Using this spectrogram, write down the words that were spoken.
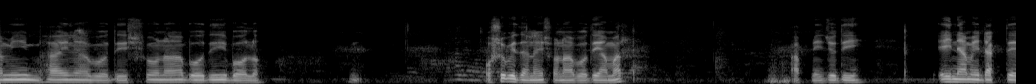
আমি ভাই না বৌদি, সোনা বৌদি বলো। অসুবিধা নেই সোনা বৌদি আমার। আপনি যদি এই নামে ডাকতে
